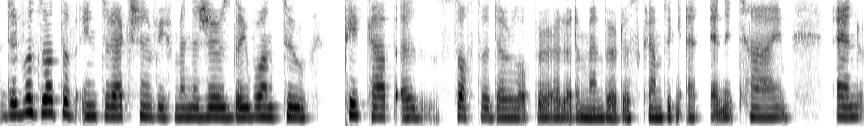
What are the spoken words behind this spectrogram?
There was a lot of interaction with managers. They want to pick up a software developer or a member of the Scrum team at any time, and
